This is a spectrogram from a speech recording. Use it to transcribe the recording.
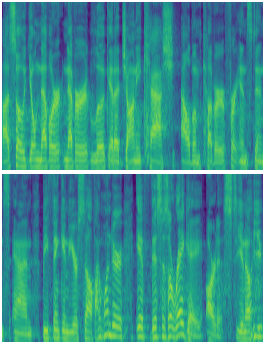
Uh, so you'll never, never look at a Johnny Cash album cover, for instance, and be thinking to yourself, I wonder if this is a reggae artist. You know, you,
